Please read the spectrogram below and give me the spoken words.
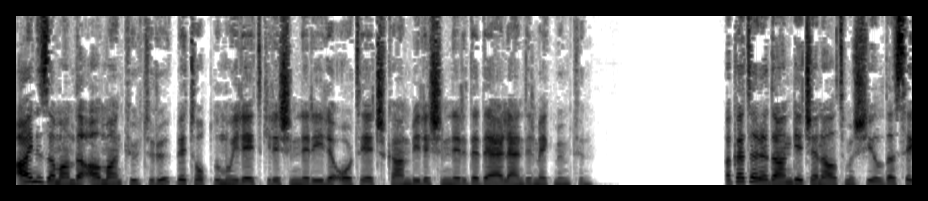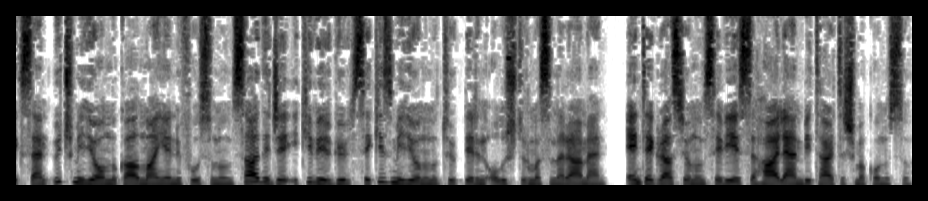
aynı zamanda Alman kültürü ve toplumu ile etkileşimleriyle ortaya çıkan birleşimleri de değerlendirmek mümkün. Fakat aradan geçen 60 yılda 83 milyonluk Almanya nüfusunun sadece 2,8 milyonunu Türklerin oluşturmasına rağmen, entegrasyonun seviyesi halen bir tartışma konusu.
